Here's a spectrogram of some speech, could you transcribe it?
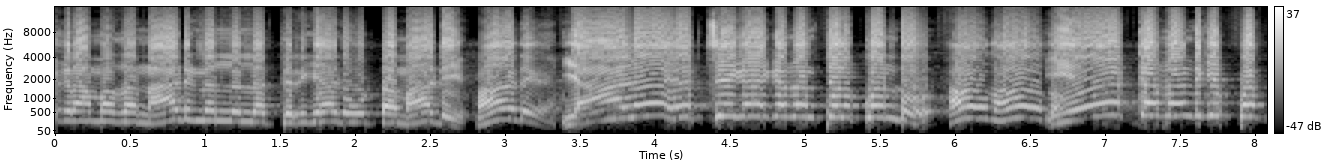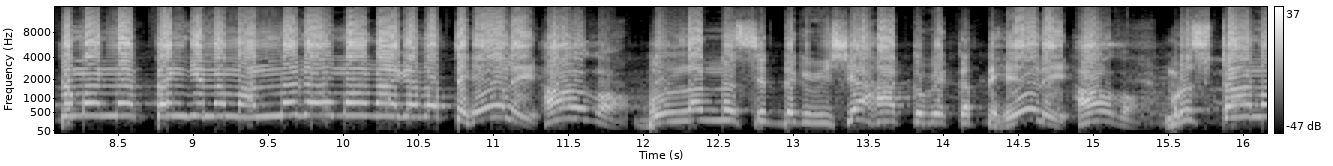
ಗ್ರಾಮದ ನಾಡಿನಲ್ಲೆಲ್ಲ ತಿರುಗಾಡಿ ಊಟ ಮಾಡಿ. ಮಾಡಿ. ಯಾಳೆ ಹೆಚ್ಚಿಗಾಗದಂತ ಅಂತ ತಿಳ್ಕೊಂಡು. ಹೌದು ಹೌದು. ಏಕದಂಡಿಗೆ ಪದ್ಮನ್ನ ಇದ್ದಂಗೆ ನಮ್ಮ ಅನ್ನಗ ಅವಮಾನ ಆಗ್ಯದತ್ತ ಹೇಳಿ ಹೌದು. ಬುಳ್ಳನ್ನ ಸಿದ್ಧಗೆ ವಿಷ ಹಾಕಬೇಕಂತ ಹೇಳಿ ಹೌದು. ಮೃಷ್ಟಾನು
